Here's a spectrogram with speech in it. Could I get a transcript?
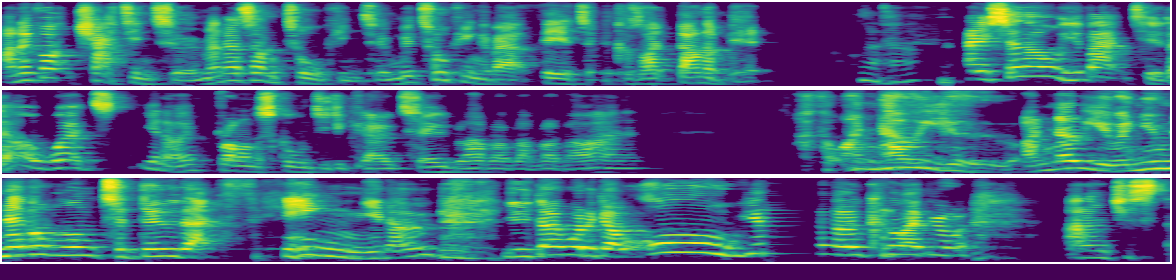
And I got chatting to him, and as I'm talking to him, we're talking about theatre because I'd done a bit. Uh-huh. And he said, "Oh, you've acted. Oh, what you know, drama school did you go to? Blah blah blah blah blah." And I thought, I know you, I know you, and you never want to do that thing, you know. You don't want to go, oh, you know, can I have your? And I'm just,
